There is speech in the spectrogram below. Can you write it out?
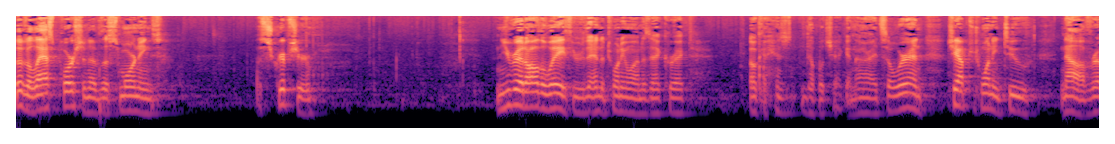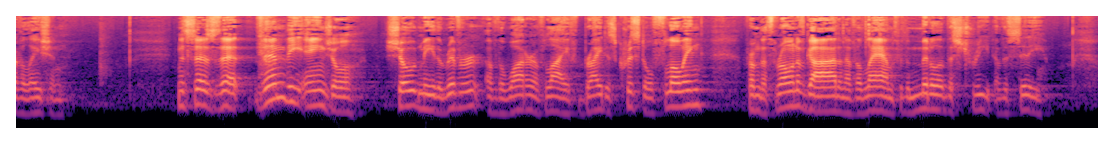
So, the last portion of this morning's uh, scripture, and you read all the way through the end of 21, is that correct? Okay, just double checking. All right, so we're in chapter 22 now of Revelation. And it says that then the angel showed me the river of the water of life, bright as crystal, flowing from the throne of God and of the Lamb through the middle of the street of the city.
